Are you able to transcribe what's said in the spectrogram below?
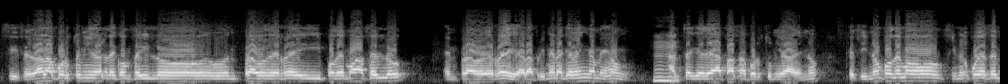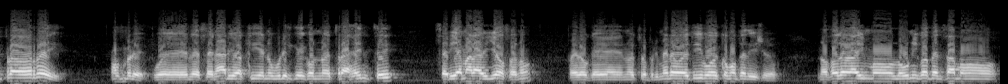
Si se da la oportunidad de conseguirlo en Prado de Rey y podemos hacerlo, en Prado de Rey, a la primera que venga mejor, antes que de pasar oportunidades, ¿no? Que si no podemos, si no puedes en Prado de Rey, hombre, pues el escenario aquí en Ubrique con nuestra gente sería maravilloso, ¿no? Pero que nuestro primer objetivo es, como te he dicho, nosotros ahora mismo lo único que pensamos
